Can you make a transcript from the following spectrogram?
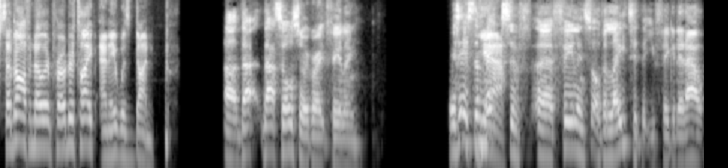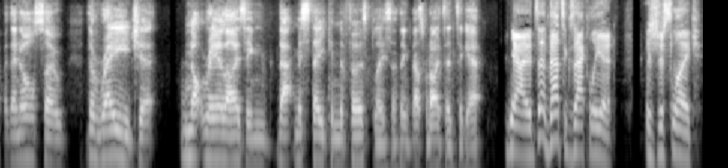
Sent off another prototype, and it was done. Uh, that that's also a great feeling. It's, it's the Yeah. mix of uh, feeling sort of elated that you figured it out, but then also the rage at not realizing that mistake in the first place. I think that's what I tend to get. Yeah, it's that's exactly it. It's just like,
